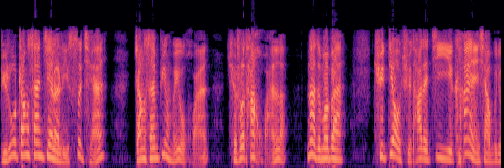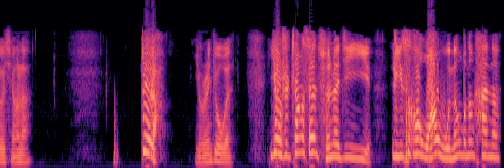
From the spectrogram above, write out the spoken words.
比如张三借了李四钱，张三并没有还，却说他还了，那怎么办？去调取他的记忆看一下不就行了？对了，有人就问：要是张三存了记忆，李四和王五能不能看呢？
